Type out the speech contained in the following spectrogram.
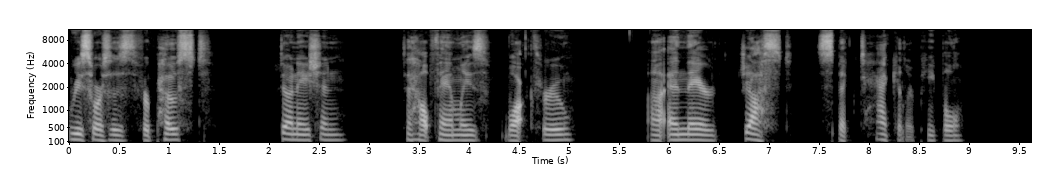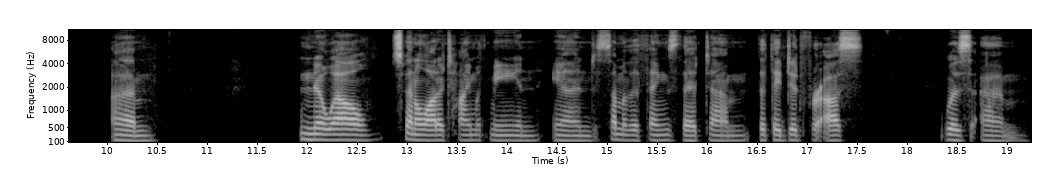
resources for post donation to help families walk through. Uh, and they're just spectacular people. Um, Noel spent a lot of time with me, and and some of the things that um, that they did for us was, um,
